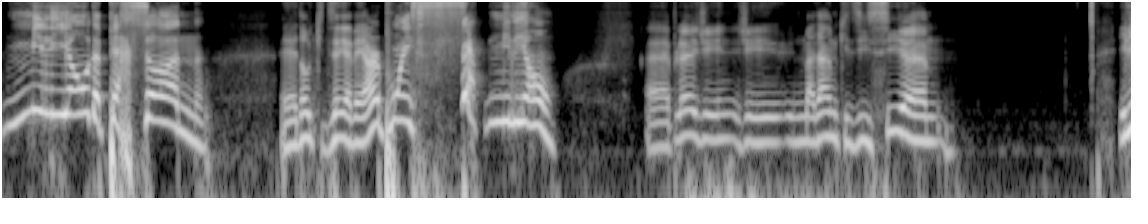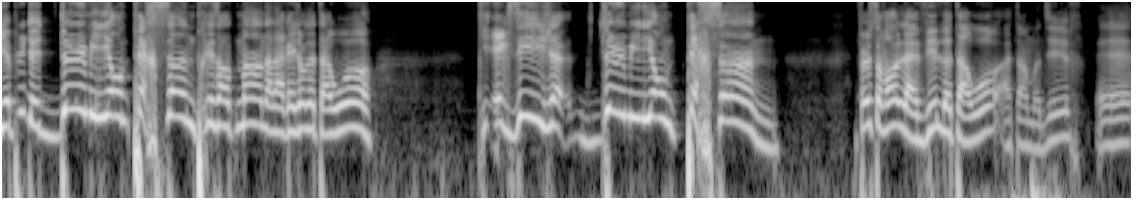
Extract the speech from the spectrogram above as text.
million de personnes. Il a d'autres qui disaient qu'il y avait 1,7 million. Euh, Puis j'ai une madame qui dit ici. euh, il y a plus de 2 millions de personnes présentement dans la région d'Ottawa qui exigent 2 millions de personnes. First of all, la ville d'Ottawa, attends, va dire. Euh,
